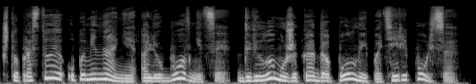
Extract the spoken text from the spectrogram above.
что простое упоминание о любовнице довело мужика до полной потери пульса —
